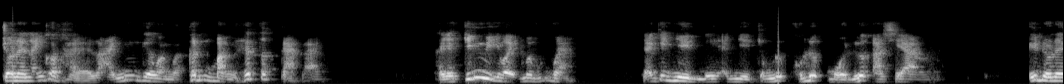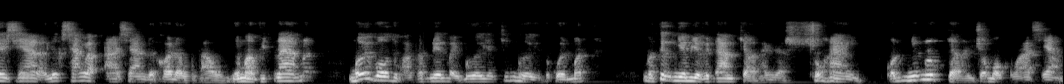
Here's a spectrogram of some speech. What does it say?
Cho nên anh có thể là anh kêu bằng là cân bằng hết tất cả các anh. Thì chính vì vậy mới vững vàng. Cái cái nhìn đi anh nhìn trong nước khối nước mỗi nước ASEAN. Indonesia là nước sáng lập ASEAN được coi đầu tàu. Nhưng mà Việt Nam đó, mới vô từ khoảng thập niên 70 90 tôi quên mất. Mà tự nhiên giờ Việt Nam trở thành là số 2 có những lúc trở thành số 1 của ASEAN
